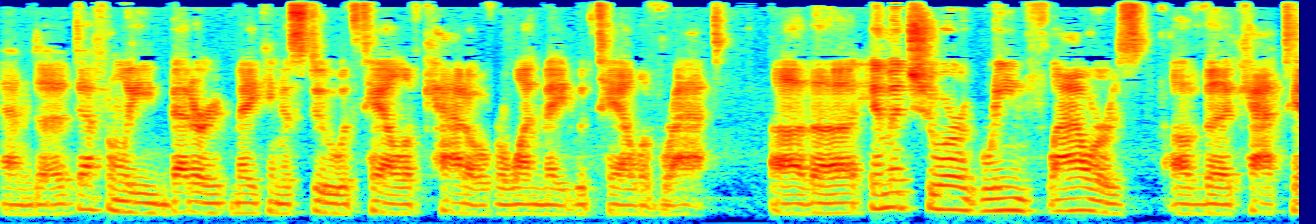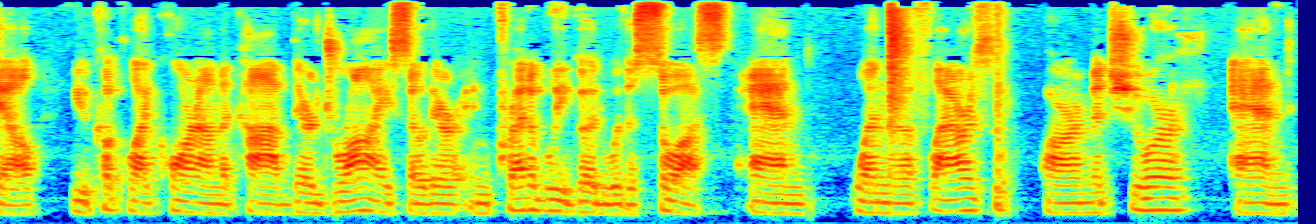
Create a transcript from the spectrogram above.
And uh, definitely better making a stew with tail of cat over one made with tail of rat. Uh, the immature green flowers of the cattail you cook like corn on the cob. They're dry, so they're incredibly good with a sauce. And when the flowers are mature and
